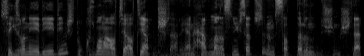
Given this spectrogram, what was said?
8 mana 7 7'ymiş. 9 mana 6 6 yapmışlar. Yani hem manasını yükseltmişler hem statlarını düşürmüşler.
